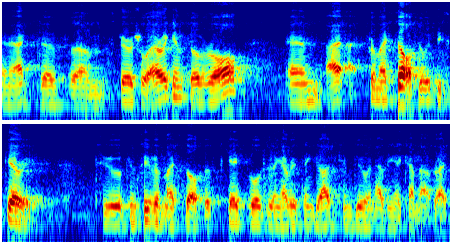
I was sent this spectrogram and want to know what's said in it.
an act of um, spiritual arrogance overall, and I, for myself, it would be scary to conceive of myself as capable of doing everything God can do and having it come out right.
